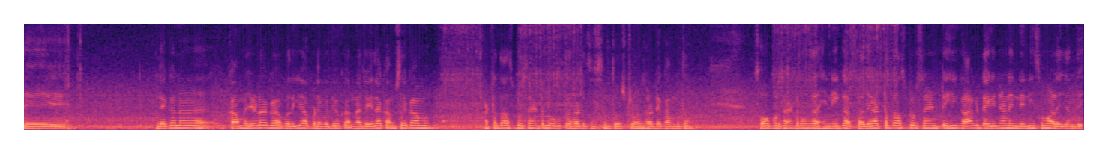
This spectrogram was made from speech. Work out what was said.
ਅਤੇ ਲੇਕਿਨ ਕੰਮ ਜਿਹੜਾ ਗਾ ਵਧੀਆ ਆਪਣੇ ਵੱਲੋਂ ਕਰਨਾ ਚਾਹੀਦਾ। ਕਮ ਸੇ ਕਮ 8-10% ਲੋਕ ਤਾਂ ਸਾਡੇ ਤੋਂ ਸੰਤੁਸ਼ਟ ਹੋਣ ਸਾਡੇ ਕੰਮ ਤੋਂ। 100% ਨੂੰ ਤਾਂ ਅਸੀਂ ਨਹੀਂ ਕਰ ਸਕਦੇ। 8-10% ਹੀ ਗਾਹਕ ਟਿਕ ਜਾਣ, ਇੰਨੇ ਨਹੀਂ ਸੰਭਾਲੇ ਜਾਂਦੇ।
